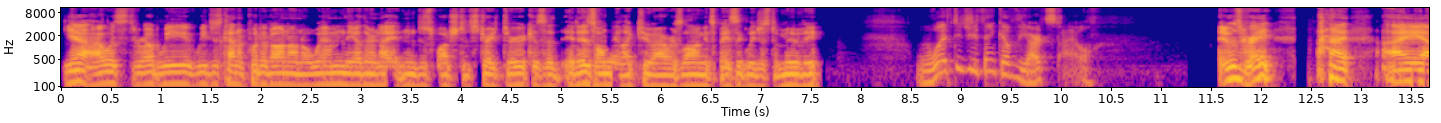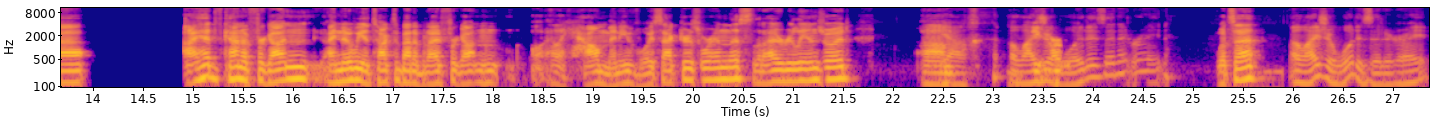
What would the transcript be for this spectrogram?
Yeah, I was thrilled. We we just kind of put it on on a whim the other night and just watched it straight through because it, it is only like two hours long. It's basically just a movie. What did you think of the art style? It was great. I I uh, I had kind of forgotten. I know we had talked about it, but I'd forgotten like how many voice actors were in this that I really enjoyed. Um, yeah, Elijah Wood is in it, right? What's that? Elijah Wood is in it, right?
